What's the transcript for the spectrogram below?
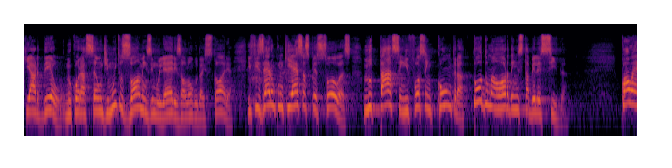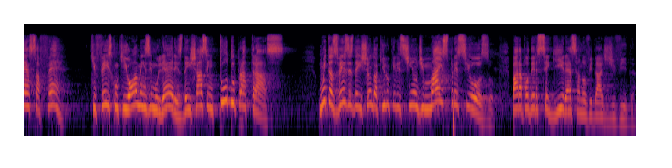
que ardeu no coração de muitos homens e mulheres ao longo da história e fizeram com que essas pessoas lutassem e fossem contra toda uma ordem estabelecida. Qual é essa fé que fez com que homens e mulheres deixassem tudo para trás, muitas vezes deixando aquilo que eles tinham de mais precioso para poder seguir essa novidade de vida?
